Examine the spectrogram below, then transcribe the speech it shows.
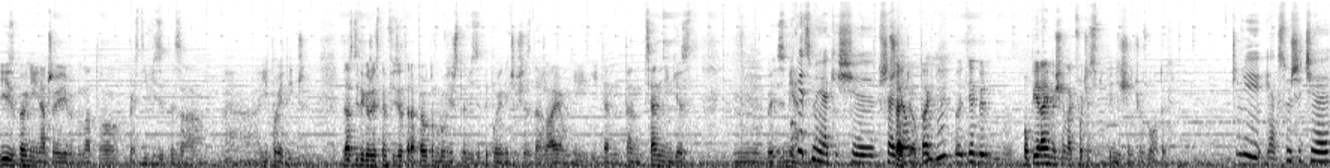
i zupełnie inaczej wygląda to w kwestii wizyty za e, i pojedynczej. Z racji tego, że jestem fizjoterapeutą, również te wizyty pojedyncze się zdarzają i, i ten, ten cennik jest mm, jakby zmienny. Powiedzmy jakiś y, przedział. Przedział, tak? No, Jakby opierajmy się na kwocie 150 zł. Czyli jak słyszycie,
